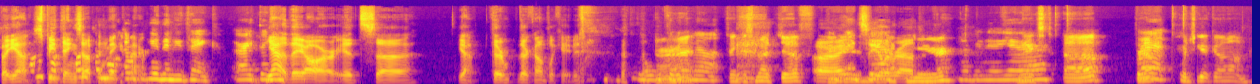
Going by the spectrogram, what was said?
but yeah speed things up and make it better complicated than you think. All right. Thank yeah you. they are it's uh yeah they're they're complicated We'll All figure them right. out. Thank you so much, Jeff. all right Thanks, see you Jeff. around Here. Happy New Year. Next up, Brent, Brent. what you got going on?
